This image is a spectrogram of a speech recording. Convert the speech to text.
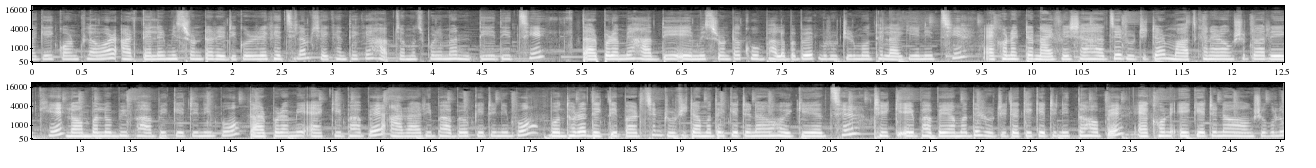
আগেই কর্নফ্লাওয়ার আর তেলের মিশ্রণটা রেডি করে রেখেছিলাম, সেখান থেকে হাফ চামচ পরিমাণ দিয়ে দিচ্ছি। তারপর আমি হাত দিয়ে এই মিশ্রণটা খুব ভালোভাবে রুটির মধ্যে লাগিয়ে নিচ্ছি। এখন একটা নাইফের সাহায্যে রুটিটার মাঝখানের অংশটা রেখে লম্বালম্বি ভাবে কেটে নিব। তারপর আমি একইভাবে আড়াআড়ি ভাবেও কেটে নিব। বন্ধুরা দেখতে পাচ্ছেন রুটিটা আমাদের কেটে নেওয়া হয়ে গিয়েছে। ঠিক এভাবে আমাদের রুটিটাকে কেটে নিতে হবে। এখন এই কেটে নেওয়া অংশগুলো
